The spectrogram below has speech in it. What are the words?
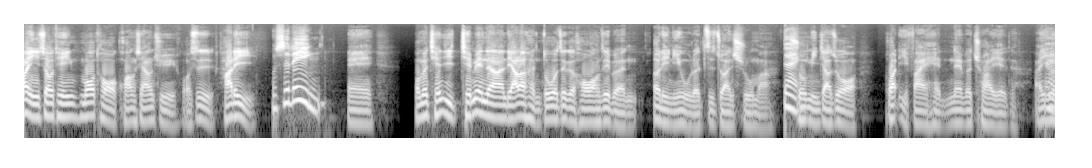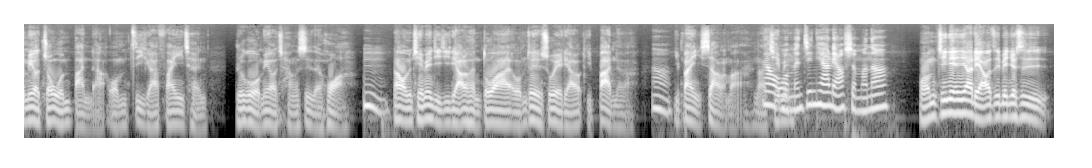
欢迎收听《Moto 狂想曲》，我是哈利，我是令。哎、欸，我们前几前面呢聊了很多这个猴王这本二零零五的自传书嘛，对，书名叫做《What If I Had Never Tried It》啊，因为没有中文版的、啊，我们自己给它翻译成“如果我没有尝试的话”。嗯，那我们前面几集聊了很多啊，我们这本书也聊一半了嘛，嗯，一半以上了嘛。那，那我们今天要聊什么呢？我们今天要聊这边就是。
